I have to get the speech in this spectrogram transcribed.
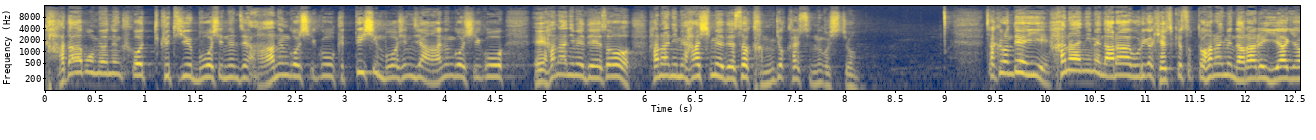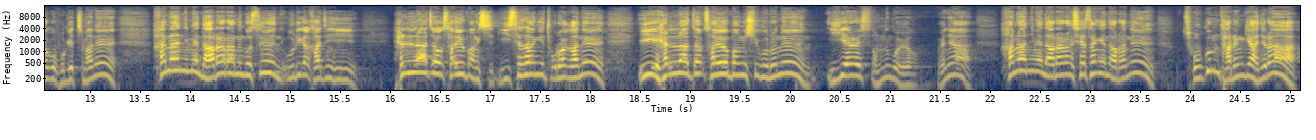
가다 보면은 그것 그 뒤에 무엇이 있는지 아는 것이고 그 뜻이 무엇인지 아는 것이고 예, 하나 님에 대해서 하나님의 하심에 대해서 감격할 수 있는 것이죠. 자 그런데 이 하나님의 나라 우리가 계속해서 또 하나님의 나라를 이야기하고 보겠지만은 하나님의 나라라는 것은 우리가 가진 이 헬라적 사유 방식, 이 세상이 돌아가는 이 헬라적 사유 방식으로는 이해할 수 없는 거예요. 왜냐? 하나님의 나라랑 세상의 나라는 조금 다른 게 아니라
